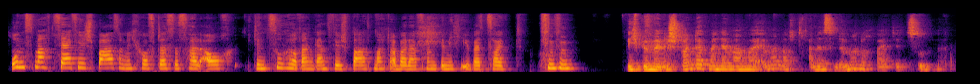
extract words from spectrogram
uns macht sehr viel Spaß und ich hoffe, dass es halt auch den Zuhörern ganz viel Spaß macht, aber davon bin ich überzeugt. ich bin mal gespannt, ob meine Mama immer noch dran ist und immer noch weiter zuhört.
